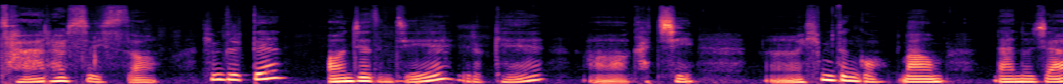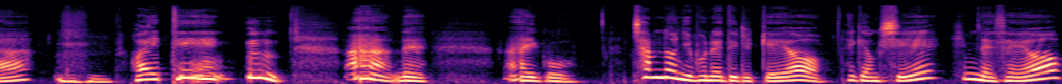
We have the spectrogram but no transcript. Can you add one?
잘 할 수 있어. 힘들 땐 언제든지 이렇게, 어, 같이, 어, 힘든 거, 마음 나누자. 화이팅! 아, 네. 아이고. 참론이 보내드릴게요. 혜경씨, 힘내세요.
